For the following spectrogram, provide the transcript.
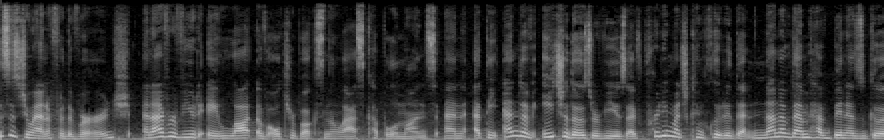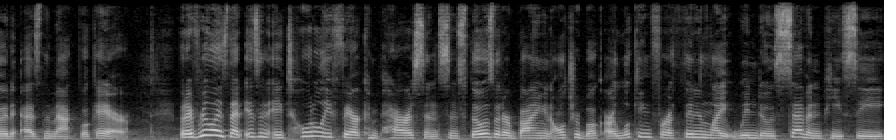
This is Joanna for The Verge, and I've reviewed a lot of Ultrabooks in the last couple of months, and at the end of each of those reviews, I've pretty much concluded that none of them have been as good as the MacBook Air. But I've realized that isn't a totally fair comparison since those that are buying an Ultrabook are looking for a thin and light Windows 7 PC,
